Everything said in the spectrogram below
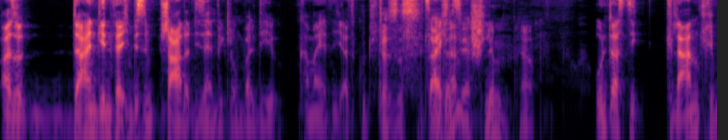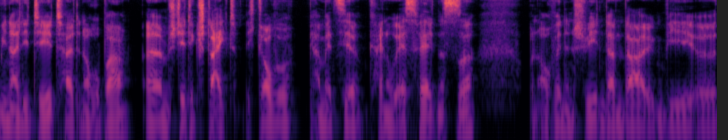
also dahingehend wäre ich ein bisschen schade, diese Entwicklung, weil die kann man jetzt nicht als gut Das ist bezeichnen. leider sehr schlimm, ja. Und dass die Clan-Kriminalität halt in Europa ähm, stetig steigt. Ich glaube, wir haben jetzt hier keine US-Verhältnisse. Und auch wenn in Schweden dann da irgendwie äh,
